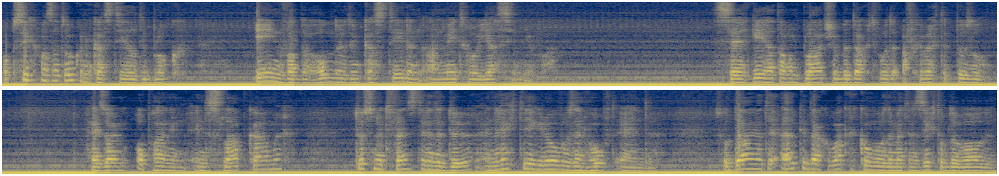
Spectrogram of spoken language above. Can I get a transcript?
Op zich was dat ook een kasteel, die blok, één van de honderden kastelen aan metro Yasinova. Sergej had al een plaatje bedacht voor de afgewerkte puzzel. Hij zou hem ophangen in de slaapkamer, tussen het venster en de deur en recht tegenover zijn hoofdeinde, zodat hij elke dag wakker kon worden met een zicht op de wouden,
